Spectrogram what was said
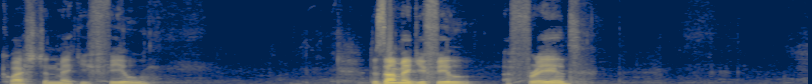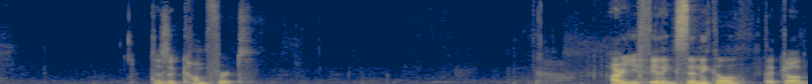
question make you feel? Does that make you feel afraid? Does it comfort? Are you feeling cynical that God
